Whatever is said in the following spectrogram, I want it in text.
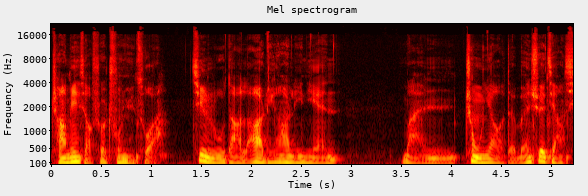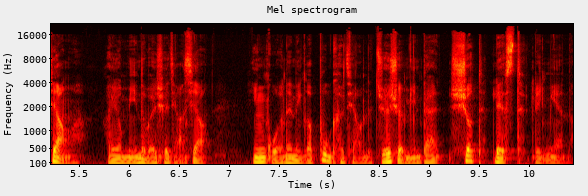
长篇小说处女作啊，进入到了二零二零年。蛮重要的文学奖项啊，很有名的文学奖项，英国的那个布克奖的决选名单 （short list） 里面呢，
